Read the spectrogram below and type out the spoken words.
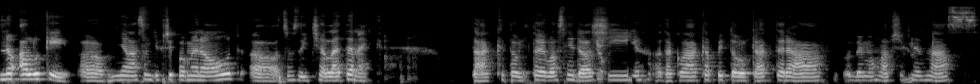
No a Luky, eh, měla jsem ti připomenout, eh, co se týče letenek tak to, to je vlastně další jo. taková kapitolka, která by mohla všechny z nás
